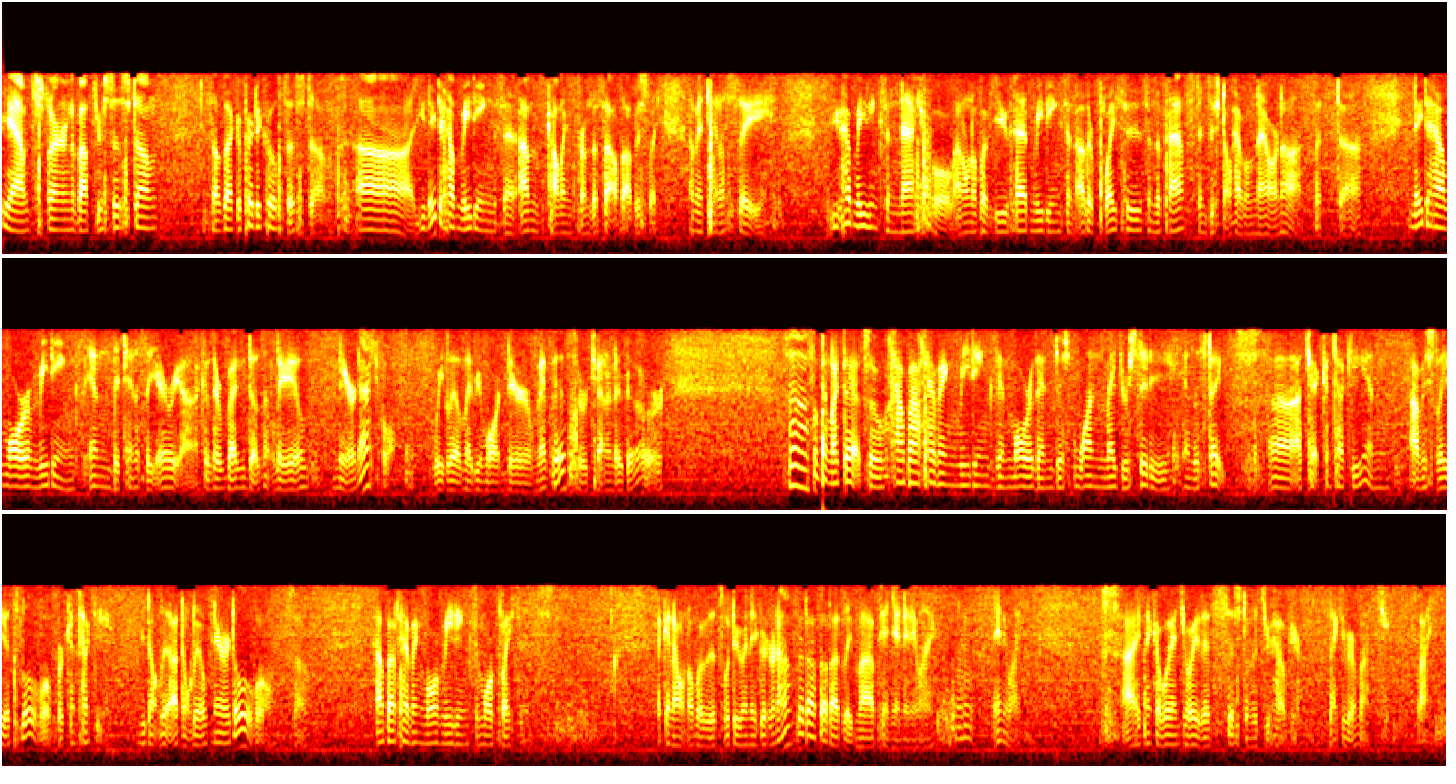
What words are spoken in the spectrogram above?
Yeah, I'm just learning about your system. Sounds like a pretty cool system. Uh, you need to have meetings, and I'm calling from the south, obviously. I'm in Tennessee. You have meetings in Nashville. I don't know if you've had meetings in other places in the past and just don't have them now or not, but uh, you need to have more meetings in the Tennessee area because everybody doesn't live near Nashville. We live maybe more near Memphis or Chattanooga or uh, something like that. So how about having meetings in more than just one major city in the States? Uh, I checked Kentucky, and obviously it's Louisville for Kentucky. You don't li I don't live near Louisville. So how about having more meetings in more places? Again, I don't know whether this will do any good or not, but I thought I'd leave my opinion anyway. Anyway, I think I will enjoy this system that you have here. Thank you very much. Bye.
